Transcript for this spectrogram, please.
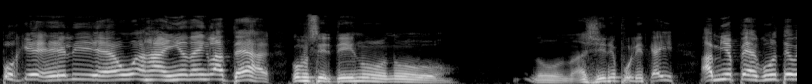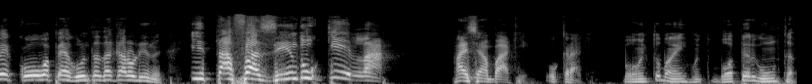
porque ele é uma rainha da Inglaterra, como se diz no, no, no na gíria política. Aí a minha pergunta, eu ecoo a pergunta da Carolina. E está fazendo o que lá? Abac, o craque. Muito bem, muito boa pergunta.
